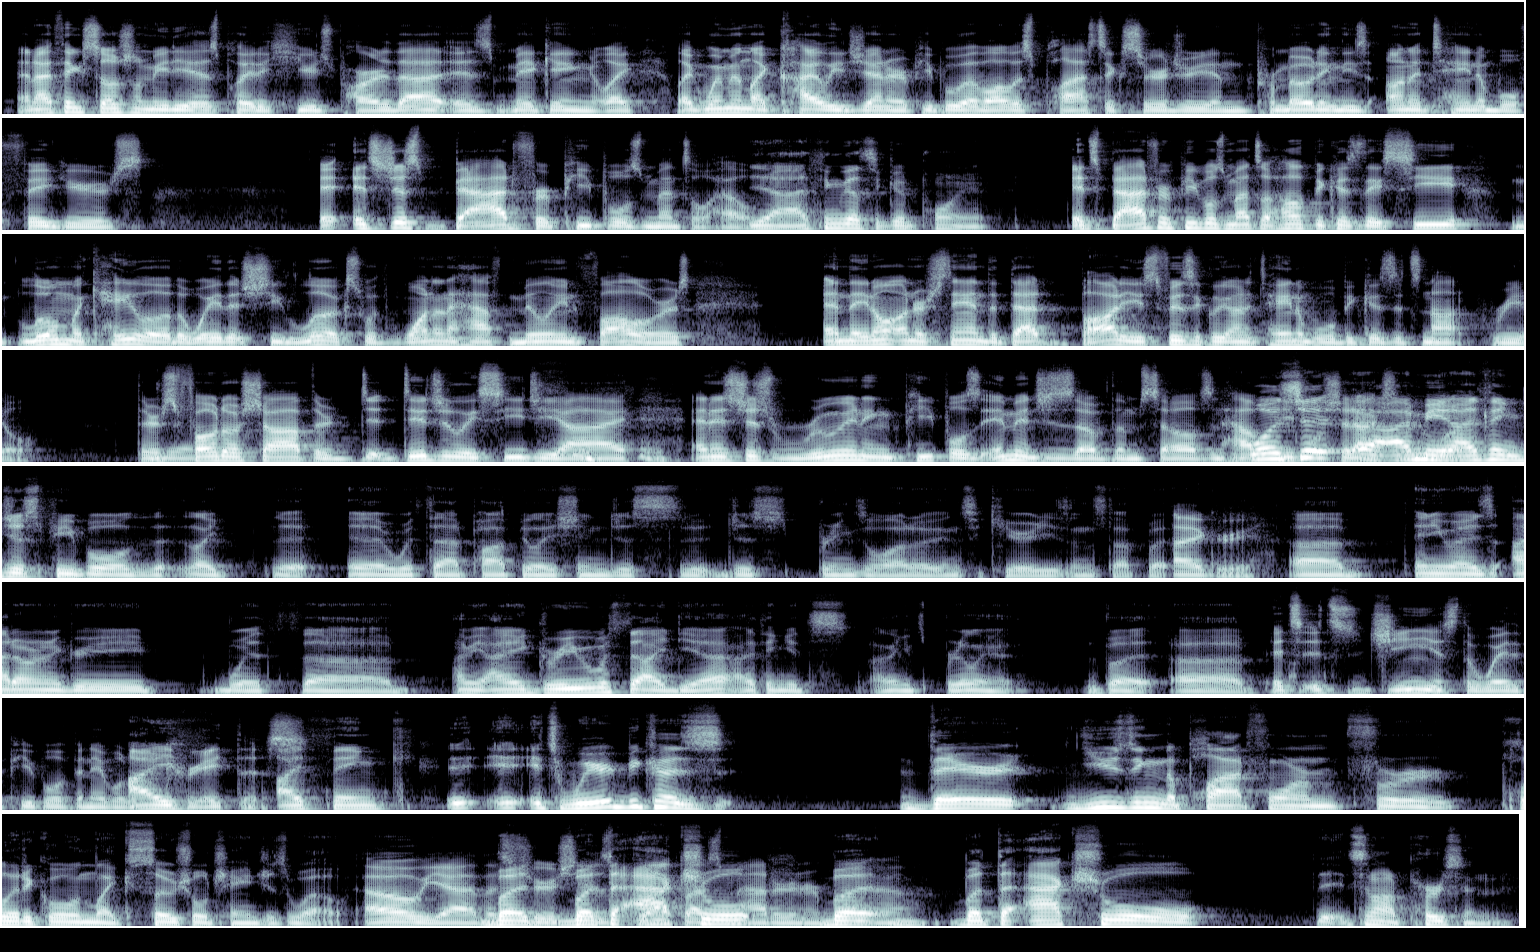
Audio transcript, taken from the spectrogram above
And I think social media has played a huge part of that is making like like women like Kylie Jenner, people who have all this plastic surgery and promoting these unattainable figures. It, it's just bad for people's mental health. Yeah, I think that's a good point. It's bad for people's mental health because they see Lil Miquela the way that she looks with one and a half million followers, and they don't understand that that body is physically unattainable because it's not real. There's Photoshop, they're di- digitally CGI, and it's just ruining people's images of themselves and how Well, people just, should actually. I mean, look. I think just people like uh, with that population just just brings a lot of insecurities and stuff. But I agree. uh, anyways, I don't agree with. Uh, I mean, I agree with the idea. I think it's I think it's brilliant. But uh, It's it's genius the way that people have been able to I- create this. I think it, it- it's weird because they're using the platform for political and like social change as well. oh yeah, that's but true. She but the Black actual Matter in her but bio. but the actual it's not a person.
